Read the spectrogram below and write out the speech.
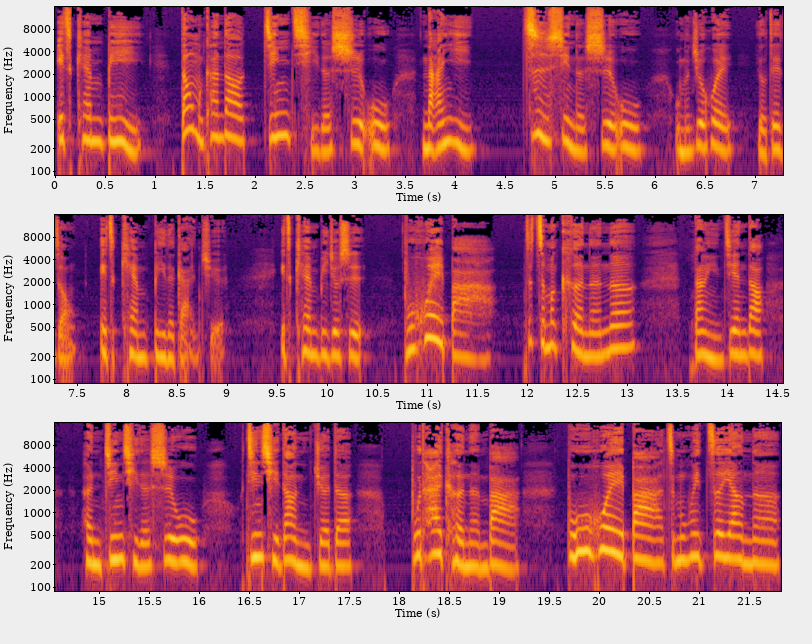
“it can be”，当我们看到惊奇的事物、难以置信的事物，我们就会有这种 “it can be” 的感觉。“it can be” 就是不会吧？这怎么可能呢？当你见到很惊奇的事物，惊奇到你觉得不太可能吧？不会吧？怎么会这样呢？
